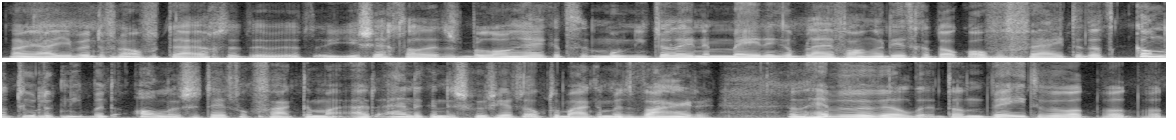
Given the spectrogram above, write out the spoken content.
Nou ja, je bent ervan overtuigd. Het, het, je zegt al, het is belangrijk. Het moet niet alleen in meningen blijven hangen. Dit gaat ook over feiten. Dat kan natuurlijk niet met alles. Het heeft ook vaak te maken, uiteindelijk een discussie heeft ook te maken met waarden. Dan hebben we wel, dan weten we wat, wat, wat,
